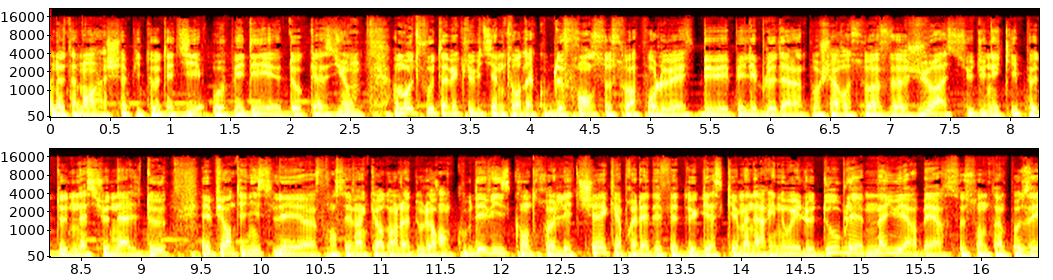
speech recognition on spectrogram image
notamment un chapiteau dédié aux BD d'occasion. Un mot de foot avec le huitième tour de la Coupe de France ce soir pour le FBVP. Les Bleus d'Alain Pochard reçoivent Jura Sud, une équipe de National 2. Et puis en tennis, les Français vainqueurs dans la douleur en Coupe Davis contre les Tchèques après la défaite de Gasquet Manarino et le double Mahu Herbert se sont imposés.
